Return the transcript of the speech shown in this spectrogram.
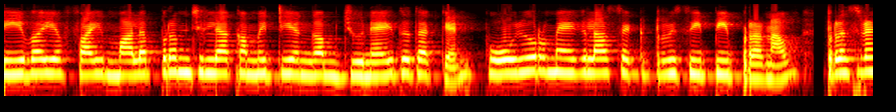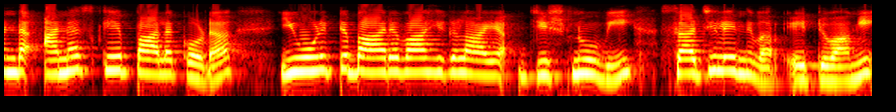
ഡിവൈഎഫ്ഐ മലപ്പുറം ജില്ലാ കമ്മിറ്റി അംഗം ജുനൈദ് തക്കൻ പോരൂർ മേഖലാ secretary C P Pranav president Anas K Palakkode unit ഭാരവാഹികളായ ജിഷ്ണു വി സജിൽ എന്നിവർ ഏറ്റുവാങ്ങി.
